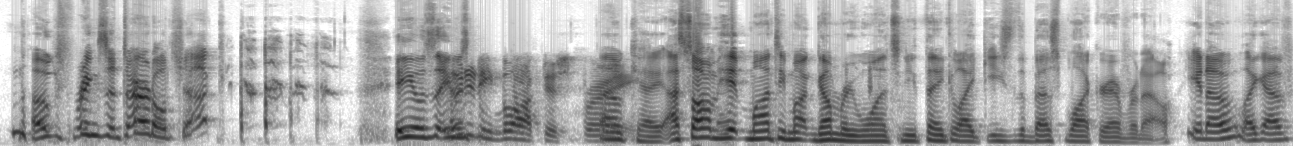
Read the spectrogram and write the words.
Hope Springs a turtle, Chuck. he was. He Who was, did he block this spring? Okay, I saw him hit Monty Montgomery once, and you think like he's the best blocker ever now. You know, like I've.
